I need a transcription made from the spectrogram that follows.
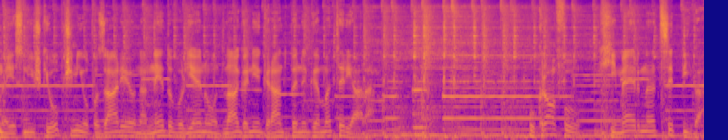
Na jesniški občini opozarjajo na nedovoljeno odlaganje gradbenega materijala. V krofu Himerna cepiva.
